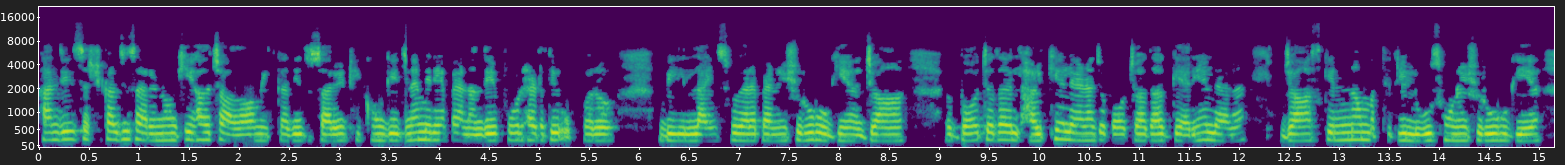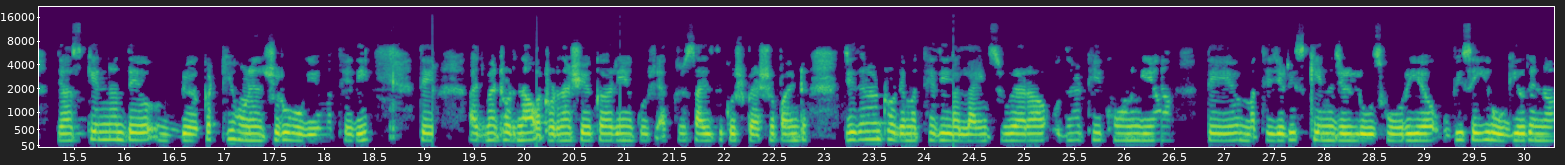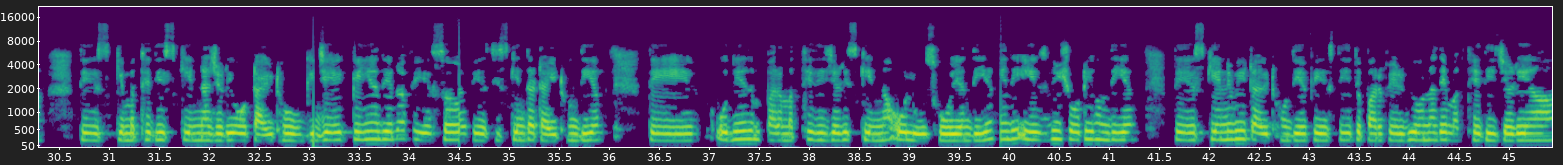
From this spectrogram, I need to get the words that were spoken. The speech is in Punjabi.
ਹਾਂਜੀ, ਸਤਿ ਸ਼੍ਰੀ ਅਕਾਲ ਜੀ ਸਾਰਿਆਂ ਨੂੰ। ਕੀ ਹਾਲ ਚਾਲ ਆ? ਉਮੀਦ ਕਰਦੀ ਤੁਸੀਂ ਸਾਰੇ ਠੀਕ ਹੋਵੋਗੇ। ਜਿਹਨਾਂ ਮੇਰੀਆਂ ਭੈਣਾਂ ਦੇ ਫੋਰਹੈਡ ਦੇ ਉੱਪਰ ਵੀ ਲਾਈਨਸ ਵਗੈਰਾ ਪੈਣੀ ਸ਼ੁਰੂ ਹੋ ਗਈਆਂ ਜਾਂ ਬਹੁਤ ਜ਼ਿਆਦਾ ਹਲਕੀਆਂ ਲੈਣਾ ਜਾਂ ਬਹੁਤ ਜ਼ਿਆਦਾ ਗਹਿਰੀਆਂ ਲੈਣਾ ਜਾਂ ਸਕਿਨ ਮੱਥੇ ਦੀ ਲੂਜ਼ ਹੋਣੀ ਸ਼ੁਰੂ ਹੋ ਗਈ ਹੈ ਜਾਂ ਸਕਿਨ ਦੇ ਇਕੱਠੀ ਹੋਣੀ ਸ਼ੁਰੂ ਹੋ ਗਈ ਹੈ ਮੱਥੇ ਦੀ। ਤੇ ਅੱਜ ਮੈਂ ਤੁਹਾਡੇ ਨਾਲ ਤੁਹਾਡੇ ਨਾਲ ਸ਼ੇਅਰ ਕਰ ਰਹੀ ਹਾਂ ਕੁਝ ਐਕਸਰਸਾਈਜ਼ ਤੇ ਕੁਝ ਪ੍ਰੈਸ਼ਰ ਪੁਆਇੰਟ ਜਿਹਦੇ ਨਾਲ ਤੁਹਾਡੇ ਮੱਥੇ ਦੀ ਲਾਈਨਸ ਵਗੈਰਾ ਉਹਦੇ ਨਾਲ ਠੀਕ ਹੋਣਗੀਆਂ ਤੇ ਮੱਥੇ ਜਿਹੜੀ ਸਕਿਨ ਜਿਹੜੀ ਲੂਜ਼ ਹੋ ਰਹੀ ਹੈ ਉਹ ਵੀ ਸਹੀ ਹੋਊਗੀ। ਉਹਦੇ ਨਾਲ, ਤੇ ਸਕਿਨ ਮੱਥੇ ਦੀ ਸਕਿਨ ਹੈ ਜਿਹੜੀ ਉਹ ਟਾਈਟ ਹੋਊਗੀ। ਜੇ ਕਈਆਂ ਦੇ ਨਾ ਫੇਸ ਫੇਸ ਦੀ ਸਕਿਨ ਤਾਂ ਟਾਈਟ ਹੁੰਦੀ ਆ, ਤੇ ਉਹਦੇ ਪਰ ਮੱਥੇ ਦੀ ਜਿਹੜੀ ਸਕਿਨ ਆ, ਉਹ ਲੂਜ਼ ਹੋ ਜਾਂਦੀ ਹੈ ਇਹਦੀ ਏਜ ਵੀ ਛੋਟੀ ਹੁੰਦੀ ਹੈ ਤੇ ਸਕਿਨ ਵੀ ਟਾਈਟ ਹੁੰਦੀ ਆ ਫੇਸ ਦੀ, ਤੇ ਪਰ ਫਿਰ ਵੀ ਉਹਨਾਂ ਦੇ ਮੱਥੇ ਦੀ ਜਿਹੜੀਆਂ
